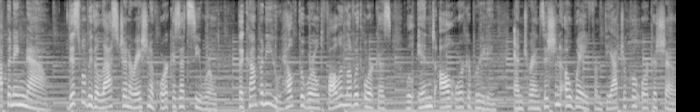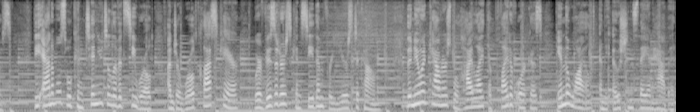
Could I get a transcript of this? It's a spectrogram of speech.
Happening now. This will be the last generation of orcas at SeaWorld. The company who helped the world fall in love with orcas will end all orca breeding and transition away from theatrical orca shows. The animals will continue to live at SeaWorld under world class care where visitors can see them for years to come. The new encounters will highlight the plight of orcas in the wild and the oceans they inhabit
